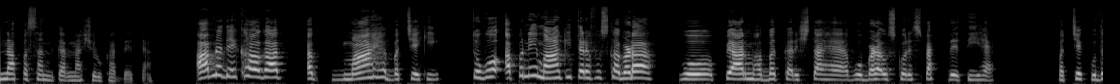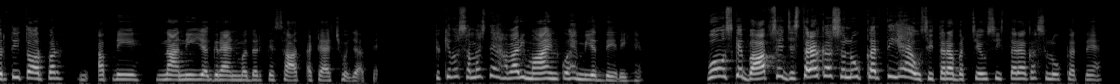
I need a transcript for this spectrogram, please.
नापसंद करना शुरू कर देता है। आपने देखा होगा, अब माँ है बच्चे की तो वो अपनी माँ की तरफ़ उसका बड़ा वो प्यार मोहब्बत का रिश्ता है, वो बड़ा उसको रिस्पेक्ट देती है। बच्चे कुदरती तौर पर अपनी नानी या ग्रैंड मदर के साथ अटैच हो जाते हैं, क्योंकि वो समझते हैं हमारी माँ इनको अहमियत दे रही है। वो उसके बाप से जिस तरह का सलूक करती है, उसी तरह बच्चे उसी तरह का सलूक करते हैं।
